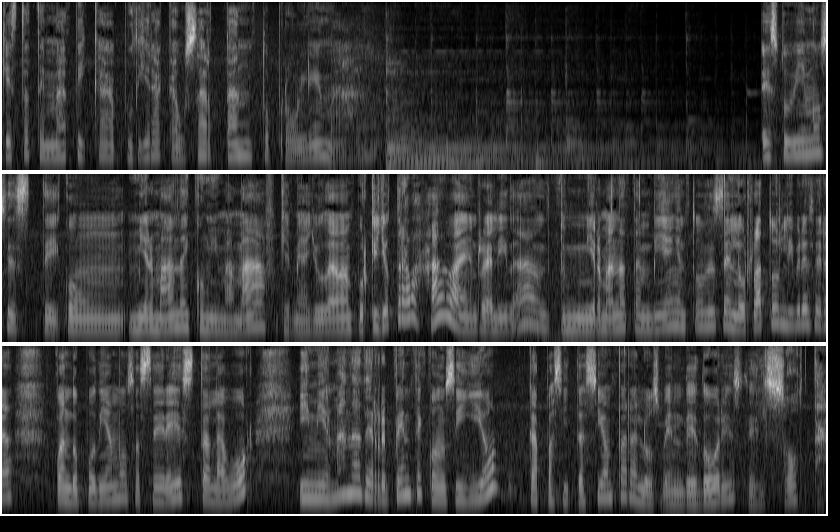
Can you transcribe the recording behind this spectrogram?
que esta temática pudiera causar tanto problema. Estuvimos este, con mi hermana y con mi mamá que me ayudaban, porque yo trabajaba en realidad, mi hermana también, entonces en los ratos libres era cuando podíamos hacer esta labor. Y mi hermana de repente consiguió capacitación para los vendedores del sótano,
